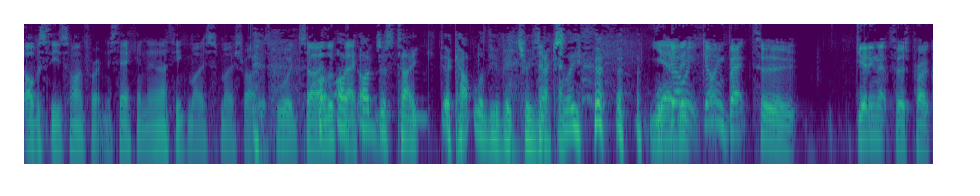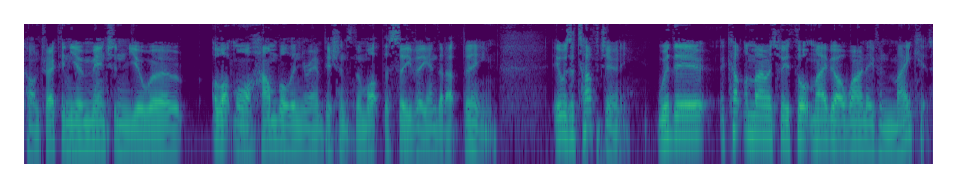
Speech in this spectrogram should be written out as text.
obviously, it's time for it in a second, and I think most most riders would. So I look I'd, back. I'd just take a couple of your victories, actually. yeah, well, going, but, going back to getting that first pro contract, and you mentioned you were a lot more humble in your ambitions than what the CV ended up being. It was a tough journey. Were there a couple of moments where you thought maybe I won't even make it?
